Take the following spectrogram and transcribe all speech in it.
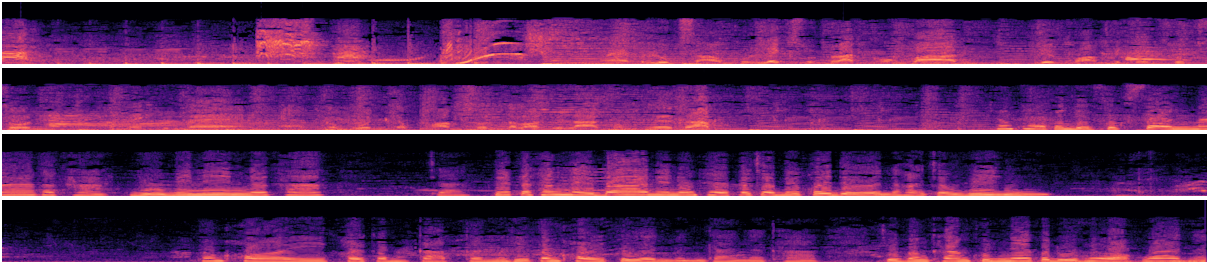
ค่ะแพรเป็นลูกสาวคนเล็กสุดรักของบ้าน ด้วยความเป็นเด็กซุกซนทำให้คุณแม่แอบกังวลกับความซนตลอดเวลาของเธอครับ น้องแพรเป็นเด็กซุกซนมากอะค่ะ อยู่ไม่นิ่งนะคะจะแม้กระทั่งในบ้านเนี่ยน้องแพรก็จะไม่ค่อยเดินนะคะ จะวิ่ง ต้องคอยคอยกำกับกันบางทีต้องคอยเตือนเหมือนกันนะคะจนบางครั้งคุณแม่ก็ดูไม่ออกว่าไหน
